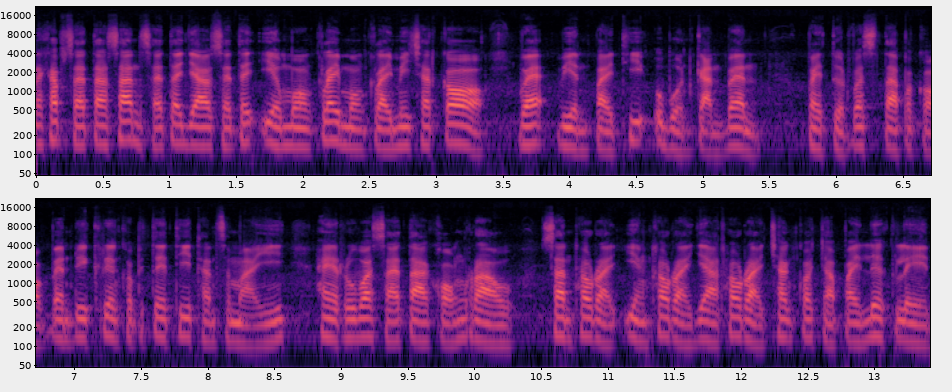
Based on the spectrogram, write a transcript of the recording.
นะครับสายตาสั้น สายตายาวสายตาเอียงมองใกล้มองไกลไม่ชัดก็ แวะเวียนไปที่อุบลการแว่น ไปตรวจวัดสายตาประกอบแว่นด้วยเครื่องคอมพิวเตอร์ที่ทันสมัย ให้รู้ว่าสายตาของเรา สั้นเท่าไหร่เอียงเท่าไหร่ยาวเท่าไหร่ช่างก็จะไปเลือกเลน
